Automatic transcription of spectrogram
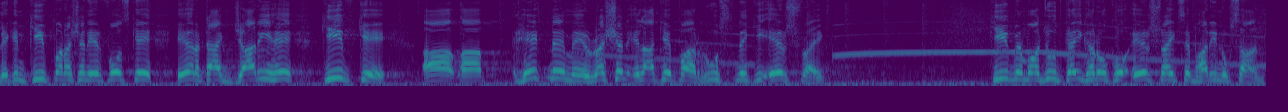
लेकिन कीव पर रशियन एयरफोर्स के एयर अटैक जारी हैं। कीव के आ, आ, हेटने में रशियन इलाके पर रूस ने की एयर स्ट्राइक। कीव में मौजूद कई घरों को एयर स्ट्राइक से भारी नुकसान।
